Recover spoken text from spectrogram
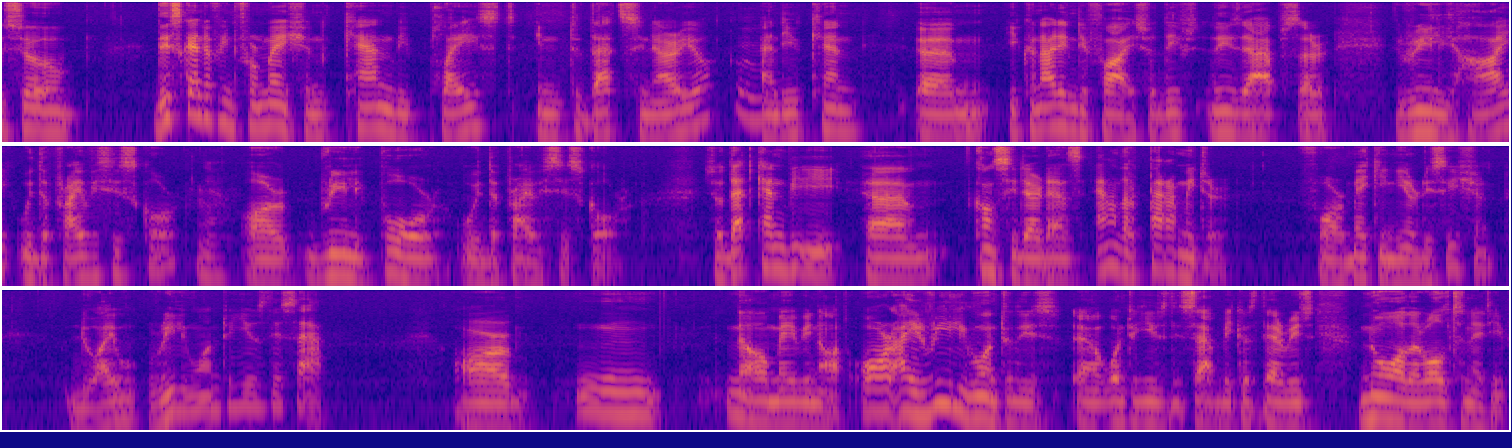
so this kind of information can be placed into that scenario Mm. and you can um, you can identify so these these apps are really high with the privacy score Yeah. or really poor with the privacy score. So that can be um, considered as another parameter for making your decision. Do i w- really want to use this app? Or mm, no maybe not. Or i really want to this uh, want to use this app because there is no other alternative.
